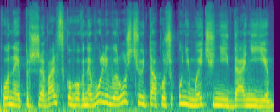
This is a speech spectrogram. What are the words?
Коней Пржевальського в неволі вирощують також у Німеччині й Данії.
